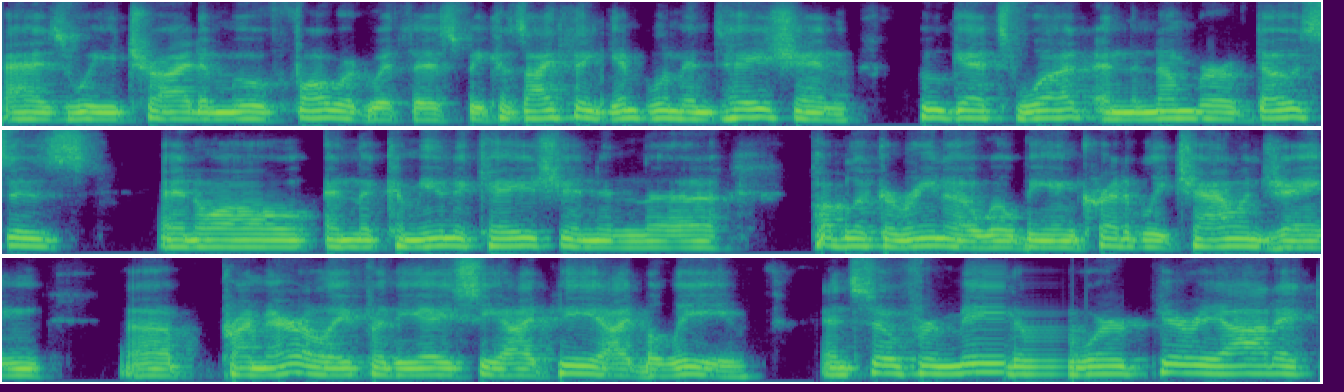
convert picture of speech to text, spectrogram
as we try to move forward with this because I think implementation, who gets what, and the number of doses and all, and the communication in the public arena will be incredibly challenging, uh, primarily for the ACIP, I believe. And so for me, the word periodic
